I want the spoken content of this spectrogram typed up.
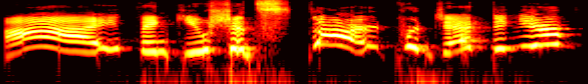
I think you should start projecting your.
